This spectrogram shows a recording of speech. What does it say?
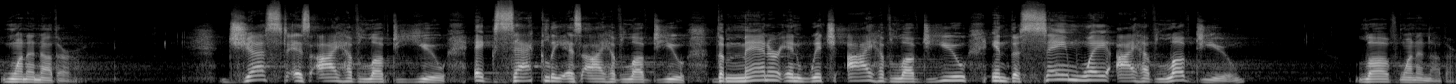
one another just as I have loved you, exactly as I have loved you, the manner in which I have loved you, in the same way I have loved you, love one another.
